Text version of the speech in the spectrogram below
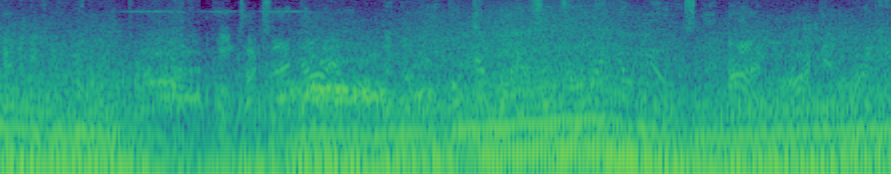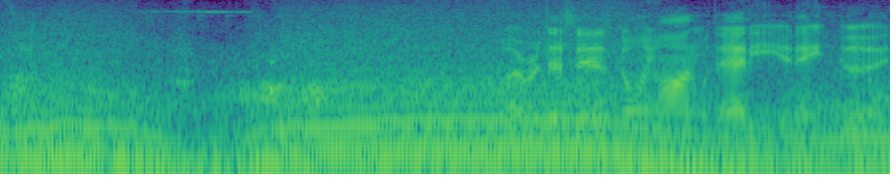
Kinda gives you a real turn. Don't touch that dial. For Empire Central Radio News, I'm Rockin' Ricky Fox. Whatever this is going on with Eddie, it ain't good.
